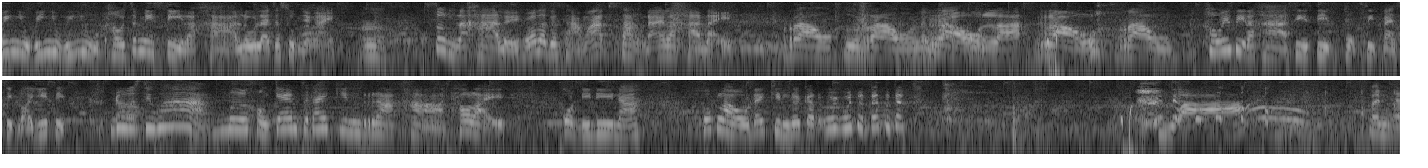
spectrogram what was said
วิ่งอยู่วิ่งอยู่วิ่งอยู่เขาจะมี4ราคา รู้แล้วจะสุ่มยังไงอืมสุ่มราคาเลยว่าเราจะสามารถสั่งได้ราคาไหน เราคือเราหรือว่าเราคนละ เราเราเขามีสี่ราคา 40 60 80 120 ดูสิว่ามือของแก้มจะได้กินราคาเท่าไหร่ กดดีๆนะ พวกเราได้กินด้วยกัน อุ้ยอุ้ยตื่นเต้นตื่นเต้น ว้าวเป็นไง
